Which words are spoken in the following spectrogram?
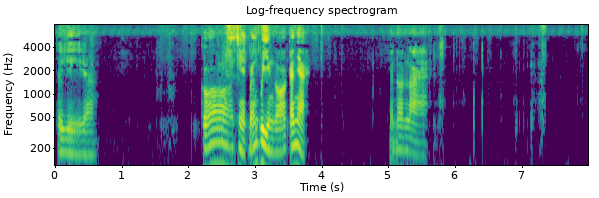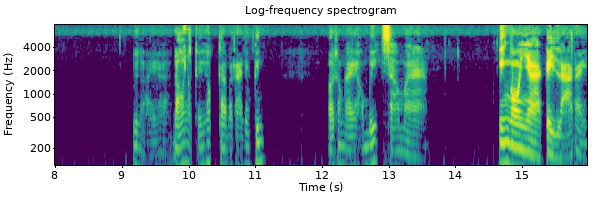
Tại vì à, có nhạc bán viên rồi cả nhà. Cho nên là với lại à, đó là cái góc camera giấu kính. Ở trong đây không biết sao mà cái ngôi nhà kỳ lạ này,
